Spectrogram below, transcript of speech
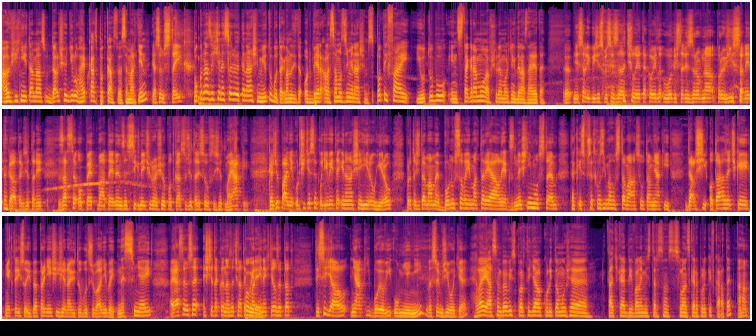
Ahoj všichni, vítám vás u dalšího dílu Hypecast podcastu. Já jsem Martin. Já jsem Steak. Pokud nás ještě nesledujete na našem YouTube, tak nám dejte odběr, ale samozřejmě na našem Spotify, YouTube, Instagramu a všude možně, kde nás najdete. Eh, Mně se líbí, že jsme si začali takovýhle úvod, když tady zrovna projíždí sanitka, takže tady zase opět máte jeden ze signature našeho podcastu, že tady jsou slyšet majáky. Každopádně určitě se podívejte i na naše Hero Hero, protože tam máme bonusový materiál, jak s dnešním hostem, tak i s předchozíma hostama. Jsou tam nějaký další otázečky, některé jsou i peprnější, že na YouTube třeba ani být nesměj. A já jsem se ještě takhle na začátek Povídej. Martine chtěl zeptat, ty jsi dělal nějaký bojový umění ve svém životě? Hele, já jsem bojový sporty dělal kvůli tomu, že taťka je bývalý mistr Slo- Slovenské republiky v karate. Aha.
